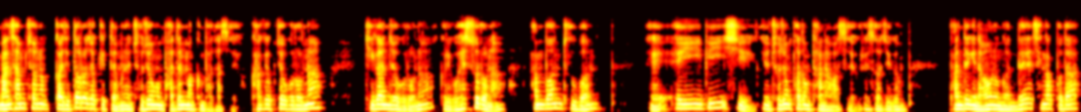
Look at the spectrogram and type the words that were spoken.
13,000원까지 떨어졌기 때문에 조정은 받을 만큼 받았어요. 가격적으로나 기간적으로나 그리고 횟수로나 한 번, 두 번, 예, A, B, C 조정 파동 다 나왔어요. 그래서 지금 반등이 나오는 건데 생각보다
